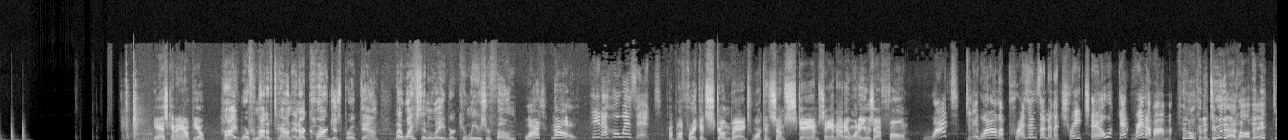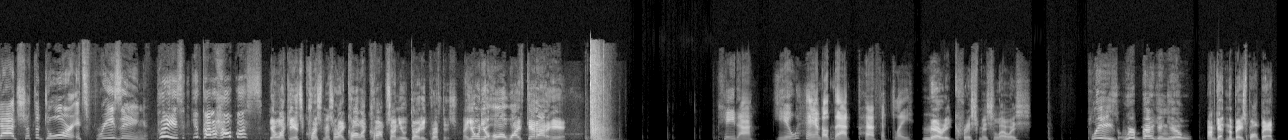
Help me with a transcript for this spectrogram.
Yes, can I help you? Hi, we're from out of town and our car just broke down. My wife's in labor. Can we use your phone? What? No. Peter, who is it? Couple of freaking scumbags working some scam saying how they want to use our phone. What? Do they want all the presents under the tree, too? Get rid of them. They're not gonna do that, are they? Dad, shut the door. It's freezing. Please, you've got to help us. You're lucky it's Christmas or I'd call the cops on you dirty grifters. Now you and your whore wife, get out of here. Peter, you handled that perfectly. Merry Christmas, Lois. Please, we're begging you. I'm getting the baseball bat.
